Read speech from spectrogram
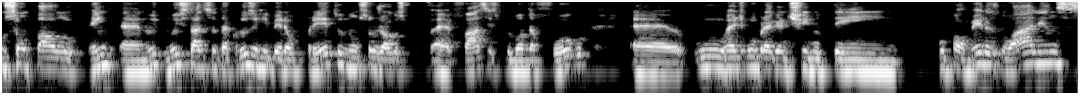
o São Paulo em, é, no, no, estado de Santa Cruz, em Ribeirão Preto. Não são jogos é, fáceis para o Botafogo. É, o Red Bull Bragantino tem o Palmeiras no Allianz,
